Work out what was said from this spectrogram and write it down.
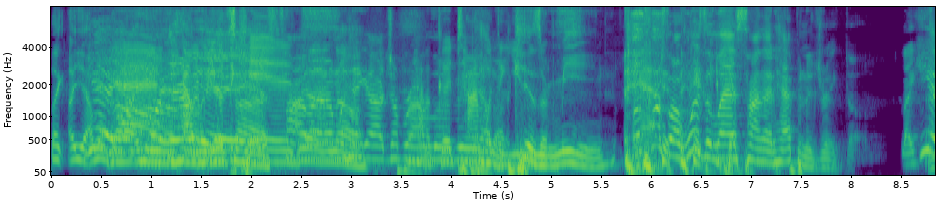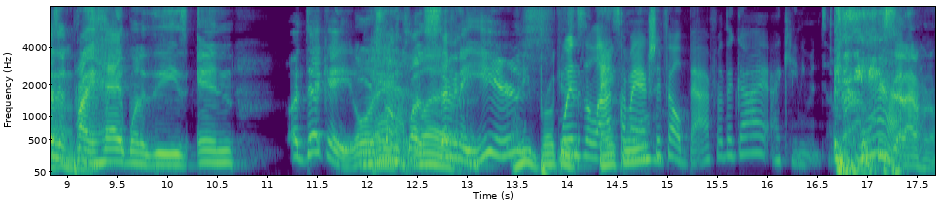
Like, oh yeah, I'm yeah, gonna go yeah, here and have a good time. yeah. Tyler, Yeah, I'm no. gonna hang out, jump around Have a a little good bit. time Hell with no, the kids are mean. But first off, when's the last time that happened to Drake though? Like he hasn't probably had one of these in a decade or Yeah. something close, What? seven, eight years. He broke his When's the last time I actually felt bad for the guy? I can't even tell. you. He said, I don't know.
